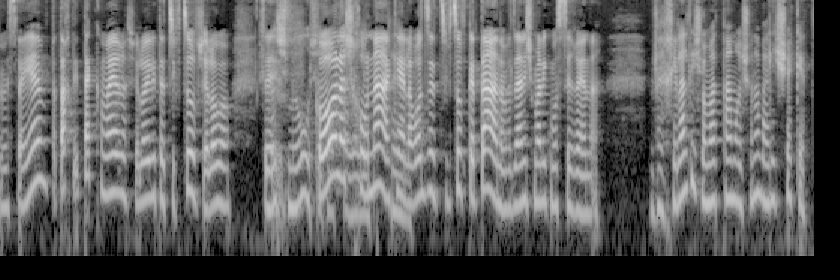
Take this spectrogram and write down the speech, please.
מסיים, פתחתי טק מהר, שלא יהיה לי את הצפצוף, שלא... שלא ישמעו. כל השכונה, כן, כן למרות שזה צפצוף קטן, אבל זה היה נשמע לי כמו סירנה. וחיללתי שבת פעם ראשונה והיה לי שקט.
